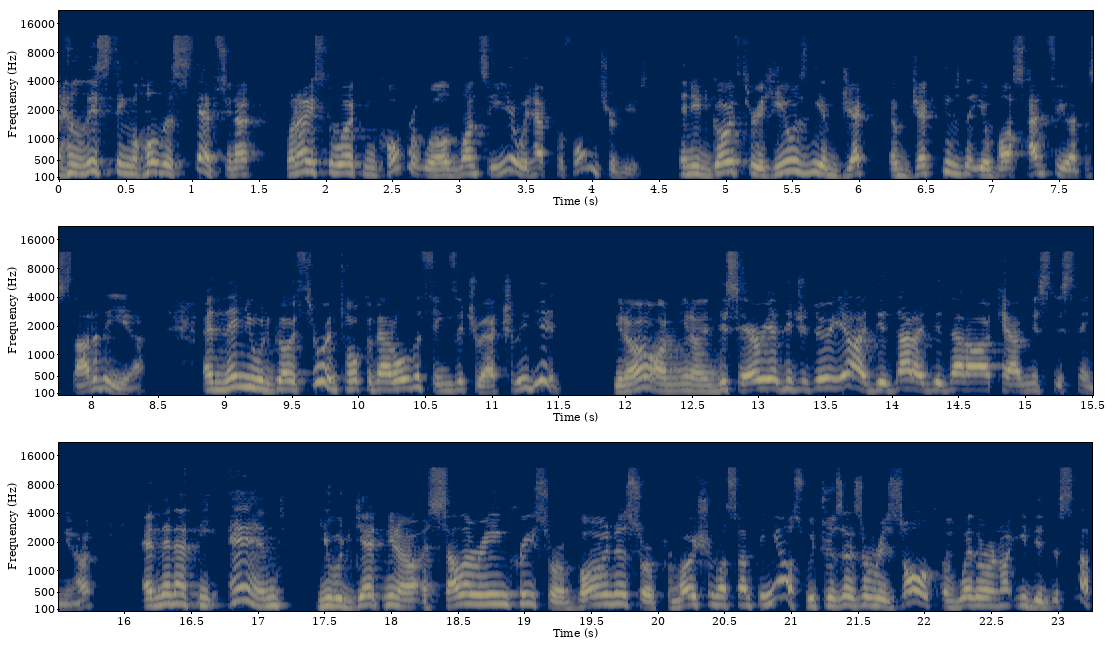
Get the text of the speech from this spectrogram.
and listing all the steps. You know, when I used to work in corporate world, once a year we'd have performance reviews, and you'd go through here was the object objectives that your boss had for you at the start of the year, and then you would go through and talk about all the things that you actually did. You know, on you know in this area, did you do? Yeah, I did that. I did that. Oh, okay, I missed this thing. You know, and then at the end, you would get, you know, a salary increase or a bonus or a promotion or something else, which was as a result of whether or not you did the stuff.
